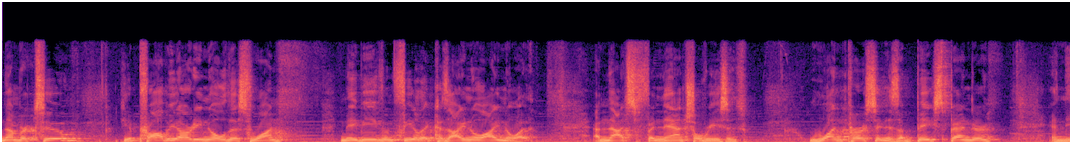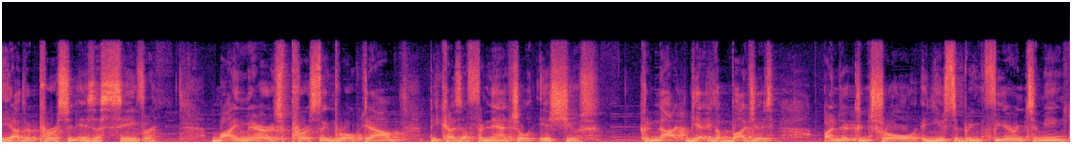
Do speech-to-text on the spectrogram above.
Number two, you probably already know this one, maybe even feel it because I know I know it and that's financial reasons. One person is a big spender and the other person is a saver. My marriage personally broke down because of financial issues. Could not get the budget under control. It used to bring fear into me.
